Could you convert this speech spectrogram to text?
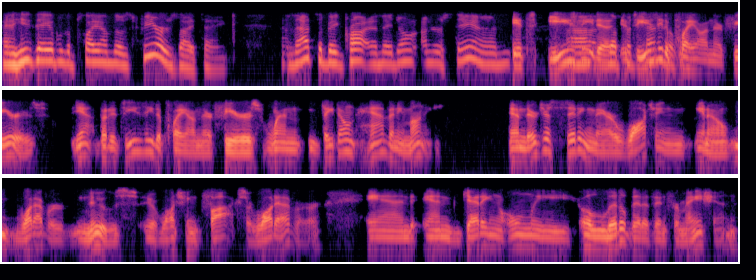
And he's able to play on those fears, I think. And that's a big problem. And they don't understand. It's easy uh, to it's easy to play on their fears. Yeah, but it's easy to play on their fears when they don't have any money. And they're just sitting there watching, you know, whatever news, watching Fox or whatever, and and getting only a little bit of information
